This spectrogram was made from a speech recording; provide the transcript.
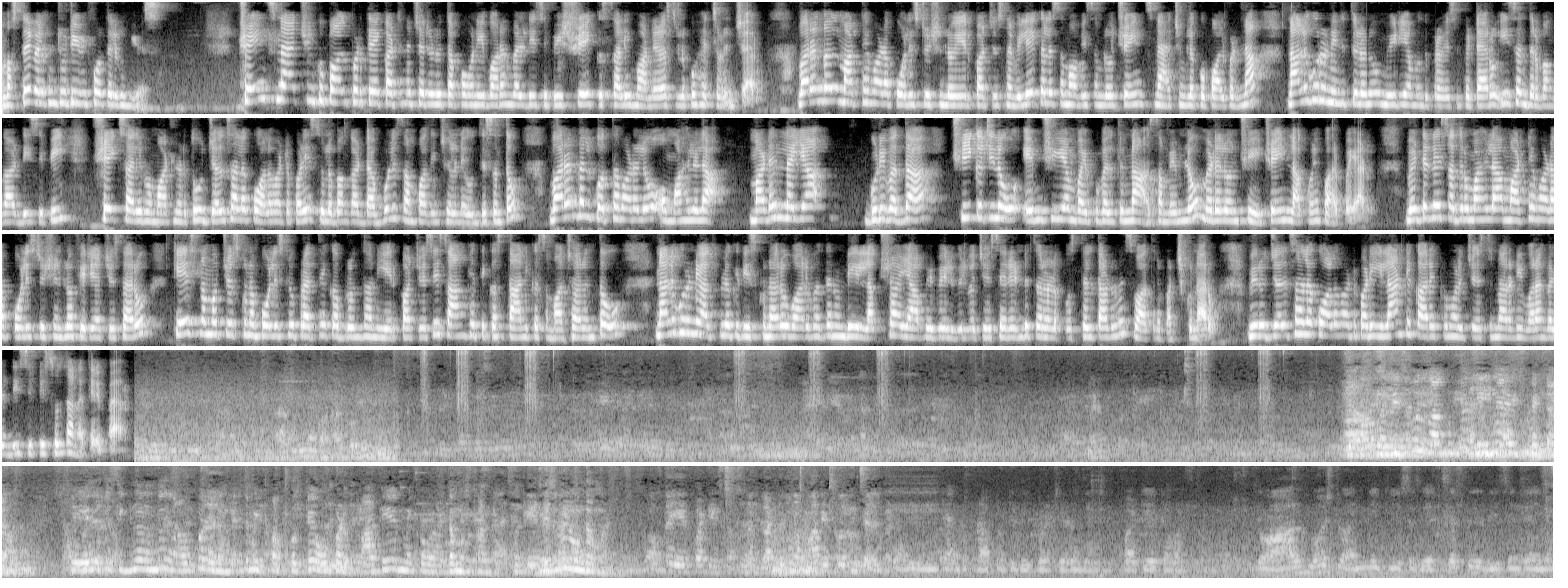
నమస్తే welcome to TV four Telugu news. Chain స్నాచింగ్కు పాల్పడితే కఠిన చర్యలు తప్పవని వరంగల్ డీసీపీ షేక్ సలీమా నిరస్తులకు హెచ్చరించారు. వరంగల్ మట్టెవాడ పోలీస్ స్టేషన్లో ఏర్పాటు చేసిన విలేకరుల సమావేశంలో చైన్ స్నాచింగ్లకు పాల్పడిన నలుగురు నిందితులను మీడియా ముందు ప్రవేశపెట్టారు. ఈ సందర్భంగా డీసీపీ షేక్ సలీమా మాట్లాడుతూ జల్సాలకు అలవాటు పడి సులభంగా డబ్బులు సంపాదించాలనే ఉద్దేశంతో వరంగల్ కొత్తవాడలో ఓ మహిళల మడెల్లయ్య గుడి వద్ద చీకటిలో ఎంజీఎం వైపు వెళ్తున్న సమయంలో మెడలోంచి చైన్ లాక్కుని పారిపోయాడు వెంటనే సదరు మహిళ మట్టెవాడ పోలీస్ స్టేషన్లో ఫిర్యాదు చేశారు. కేసు నమోదు చేసుకున్న పోలీసులు ప్రత్యేక బృందాన్ని ఏర్పాటు చేసి సాంకేతిక స్థానిక సమాచారంతో నలుగురిని అదుపులోకి తీసుకున్నారు. వారి వద్ద నుండి లక్ష యాభై వేలు విలువ చేసే రెండు తొలల పుస్తల తాడును స్వాధీనపరుచుకున్నారు. వీరు జల్సాలకు అలవాటు పడి ఇలాంటి కార్యక్రమాలు చేస్తున్నారని వరంగల్ డీసీపీ సుల్తానా తెలిపారు విజిబుల్ కాకుండా సిగ్నల్ ఇచ్చి పెట్టారు సో ఏదైతే సిగ్నల్ ఉందో అది అవుపడడం అయితే మీకు కొత్త అవుపడు పాతే మీకు అడ్డం వస్తూ ఉంటుంది విజిబుల్ మేడం. ప్రాపర్టీ చేయడం జరిగింది. Forty eight hours so almost అన్ని కేసెస్ ఎక్సెప్ట్ రీసెంట్ అయిన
